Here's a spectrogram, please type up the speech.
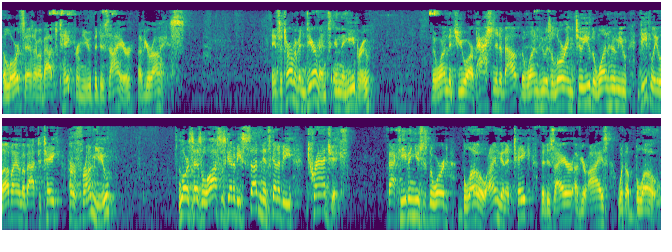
the Lord says, I'm about to take from you the desire of your eyes. It's a term of endearment in the Hebrew. The one that you are passionate about, the one who is alluring to you, the one whom you deeply love. I am about to take her from you. The Lord says the loss is going to be sudden. It's going to be tragic In fact, he even uses the word blow. I'm going to take the desire of your eyes with a blow.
